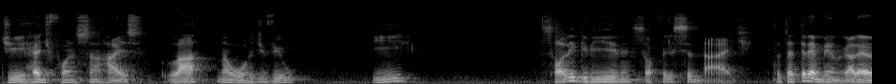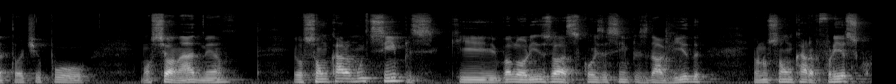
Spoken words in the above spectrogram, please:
de headphones Sunrise lá na Worldview. E só alegria, né? Só felicidade. Tô até tremendo, galera. Tô tipo emocionado mesmo. Eu sou um cara muito simples, que valorizo as coisas simples da vida. Eu não sou um cara fresco,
